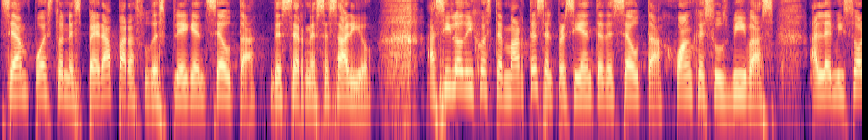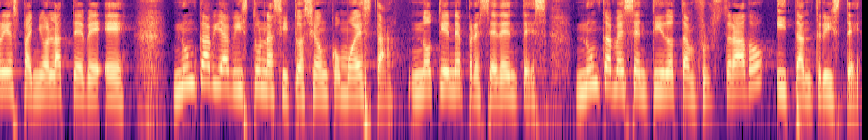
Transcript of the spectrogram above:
se han puesto en espera para su despliegue en Ceuta, de ser necesario. Así lo dijo este martes el presidente de Ceuta, Juan Jesús Vivas, a la emisora española TVE. Nunca había visto una situación como esta, no tiene precedentes, nunca me he sentido tan frustrado y tan triste.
